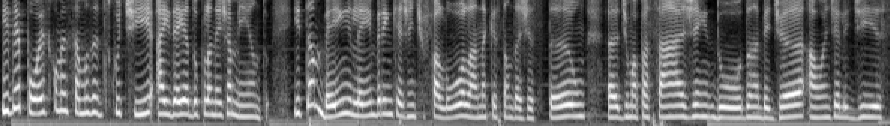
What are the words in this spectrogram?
e depois começamos a discutir a ideia do planejamento. E também lembrem que a gente falou lá na questão da gestão, uh, de uma passagem do Dona Bedian, onde ele diz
